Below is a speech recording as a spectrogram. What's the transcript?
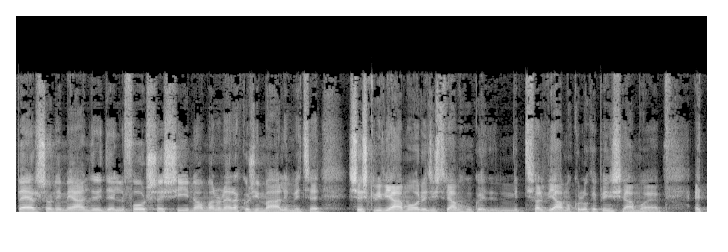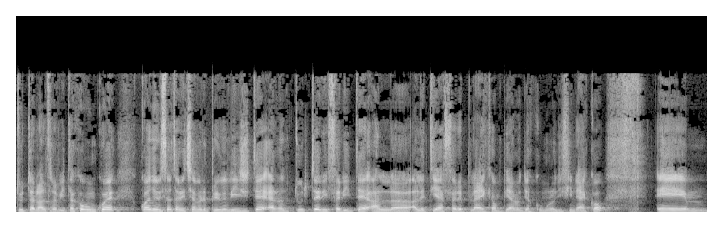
perso nei meandri del forse sì, no, ma non era così male, invece se scriviamo, registriamo, comunque salviamo quello che pensiamo, è, è tutta un'altra vita. Comunque, quando ho iniziato a ricevere le prime visite, erano tutte riferite al, all'ETF Replay, che è un piano di accumulo di Fineco, e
